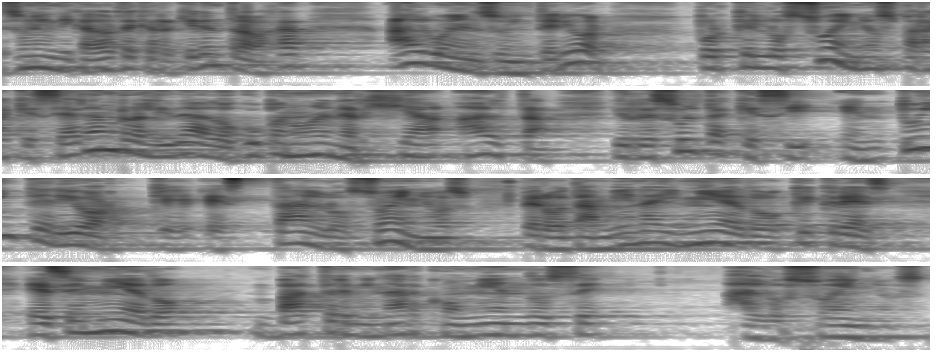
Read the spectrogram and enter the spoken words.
Es un indicador de que requieren trabajar algo en su interior porque los sueños para que se hagan realidad ocupan una energía alta y resulta que si en tu interior que están los sueños, pero también hay miedo, ¿qué crees? Ese miedo va a terminar comiéndose a los sueños.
